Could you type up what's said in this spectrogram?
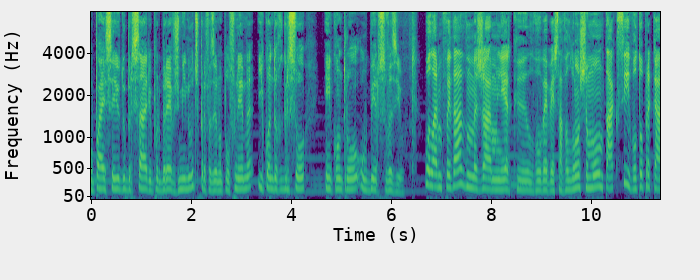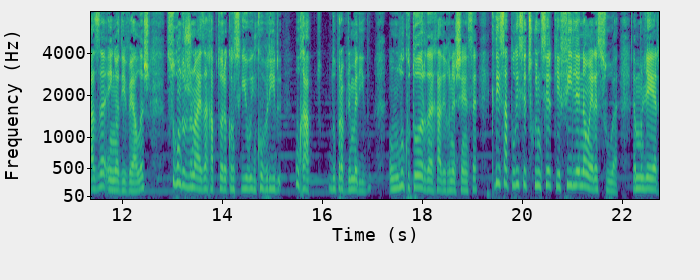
O pai saiu do berçário por breves minutos para fazer um telefonema e, quando regressou, encontrou o berço vazio. O alarme foi dado, mas já a mulher que levou o bebê estava longe, chamou um táxi e voltou para casa, em Odivelas. Segundo os jornais, a raptora conseguiu encobrir o rapto do próprio marido, um locutor da Rádio Renascença, que disse à polícia desconhecer que a filha não era sua. A mulher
